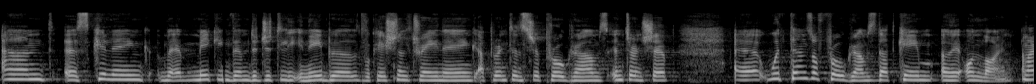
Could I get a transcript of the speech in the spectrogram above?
and uh, skilling, making them digitally enabled, vocational training, apprenticeship programs, internship, with tons of programs that came uh, online. And I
